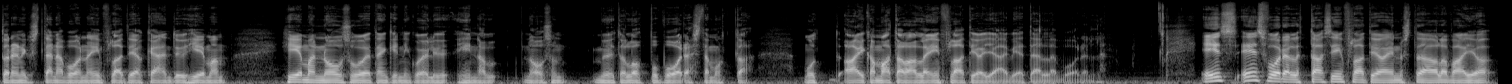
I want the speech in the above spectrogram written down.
todennäköisesti tänä vuonna inflaatio kääntyy hieman, hieman nousuun, etenkin niin kuin öljyhinnan nousun myötä loppuvuodesta, mutta, mutta aika matalalle inflaatio jää vielä tälle vuodelle. Ens, ensi vuodelle taas inflaatio ennustaa olevan jo,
